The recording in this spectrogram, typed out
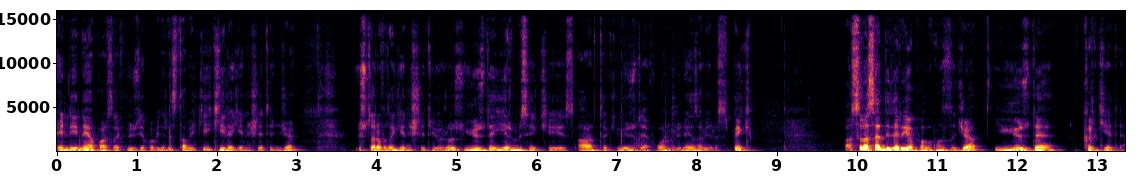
50'yi ne yaparsak 100 yapabiliriz? Tabii ki 2 ile genişletince. Üst tarafı da genişletiyoruz. Yüzde 28 artık yüzde formülüyle yazabiliriz. Peki. Sıra sendeleri yapalım hızlıca. Yüzde 47.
